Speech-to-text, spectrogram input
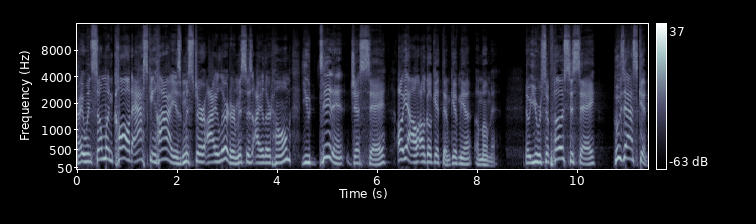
Right, when someone called asking, Hi, is Mr. Eilert or Mrs. Eilert home? You didn't just say, Oh, yeah, I'll, I'll go get them. Give me a, a moment. No, you were supposed to say, Who's asking?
